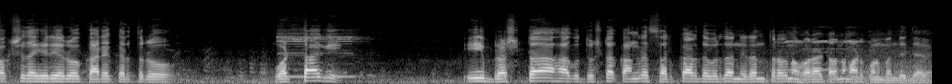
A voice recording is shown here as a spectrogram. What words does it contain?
ಪಕ್ಷದ ಹಿರಿಯರು, ಕಾರ್ಯಕರ್ತರು ಒಟ್ಟಾಗಿ ಈ ಭ್ರಷ್ಟ ಹಾಗೂ ದುಷ್ಟ ಕಾಂಗ್ರೆಸ್ ಸರ್ಕಾರದ ವಿರುದ್ಧ ನಿರಂತರವಾಗಿ ನಾವು ಹೋರಾಟವನ್ನು ಮಾಡ್ಕೊಂಡು ಬಂದಿದ್ದೇವೆ.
